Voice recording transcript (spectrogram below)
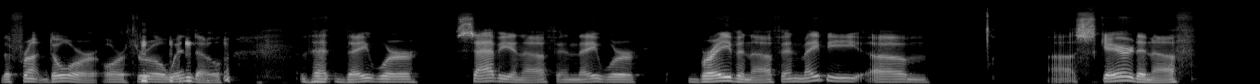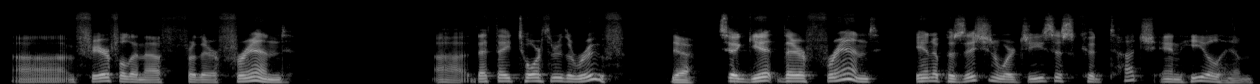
the front door or through a window, that they were savvy enough and they were brave enough and maybe um, uh, scared enough, uh, fearful enough for their friend uh, that they tore through the roof Yeah. to get their friend in a position where Jesus could touch and heal him.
